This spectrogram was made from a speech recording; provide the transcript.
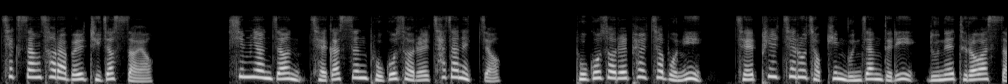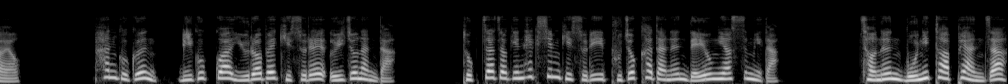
책상 서랍을 뒤졌어요. 10년 전 제가 쓴 보고서를 찾아냈죠. 보고서를 펼쳐보니 제 필체로 적힌 문장들이 눈에 들어왔어요. 한국은 미국과 유럽의 기술에 의존한다. 독자적인 핵심 기술이 부족하다는 내용이었습니다. 저는 모니터 앞에 앉아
